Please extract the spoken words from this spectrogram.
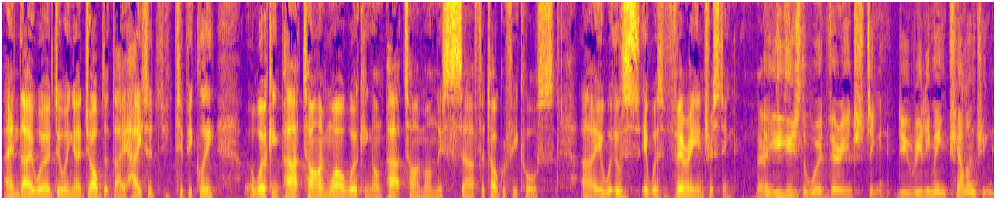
and they were doing a job that they hated typically, working part time while working on part time on this uh, photography course uh, it, it, was it was very interesting. Very you interesting. use the word very interesting. Do you really mean challenging?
